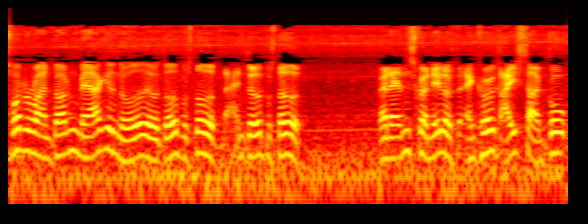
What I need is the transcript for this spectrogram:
Tror du, Ryan Dunn mærkede noget, eller døde på stedet? Nej, han døde på stedet. Hvad andet skulle han ellers? Han kunne ikke rejse sig og gå.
